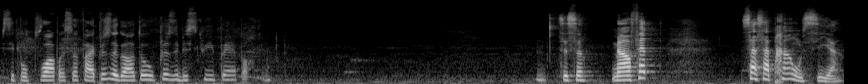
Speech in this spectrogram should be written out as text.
C'est pour pouvoir, après ça, faire plus de gâteaux ou plus de biscuits, peu importe. C'est ça. Mais en fait, ça s'apprend aussi. Hein?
